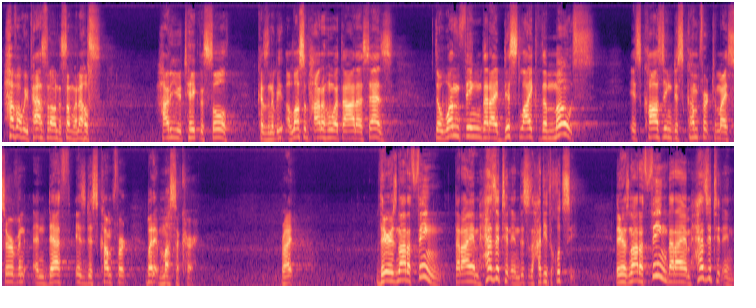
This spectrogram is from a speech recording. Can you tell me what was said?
How about we pass it on to someone else? How do you take the soul? Because Allah subhanahu wa ta'ala says, the one thing that I dislike the most is causing discomfort to my servant, and death is discomfort, but it must occur. Right? There is not a thing that I am hesitant in. This is a hadith Qudsi. There is not a thing that I am hesitant in,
